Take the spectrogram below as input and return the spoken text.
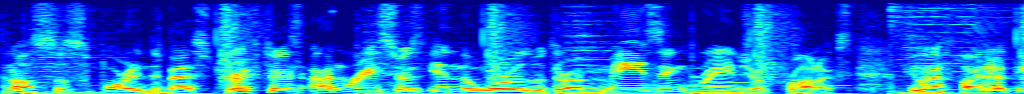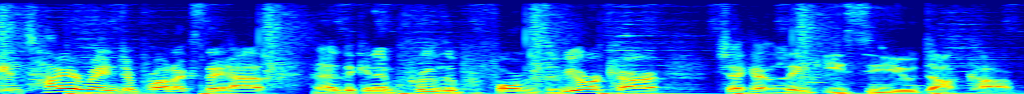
and also supporting the best drifters and racers in the world with their amazing range of products. If you want to find out the entire range of products they have and how they can improve the performance of your car, check out linkecu.com.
